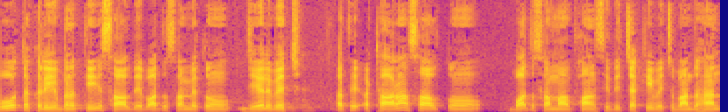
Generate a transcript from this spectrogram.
ਉਹ ਤਕਰੀਬਨ 30 ਸਾਲ ਦੇ ਵੱਧ ਸਮੇਂ ਤੋਂ ਜੇਲ੍ਹ ਵਿੱਚ ਅਤੇ 18 ਸਾਲ ਤੋਂ ਵੱਧ ਸਮਾਂ ਫਾਂਸੀ ਦੀ ਚੱਕੀ ਵਿੱਚ ਬੰਦ ਹਨ।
